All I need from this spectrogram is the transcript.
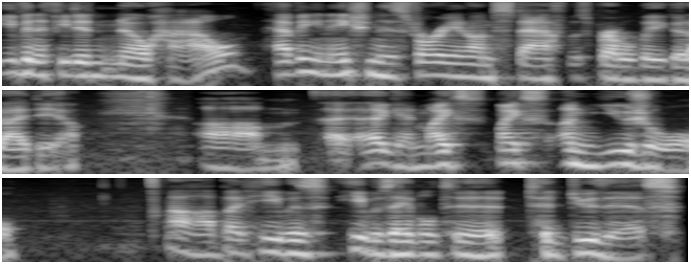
even if he didn't know how, having an ancient historian on staff was probably a good idea. Um, again, Mike's, Mike's unusual uh, but he was he was able to to do this.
